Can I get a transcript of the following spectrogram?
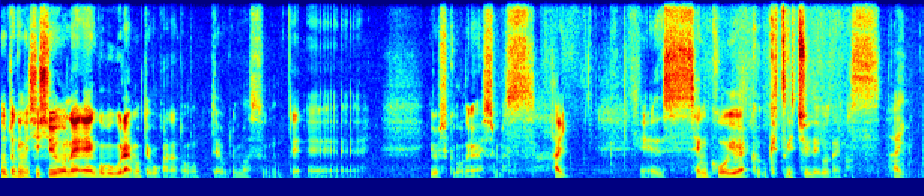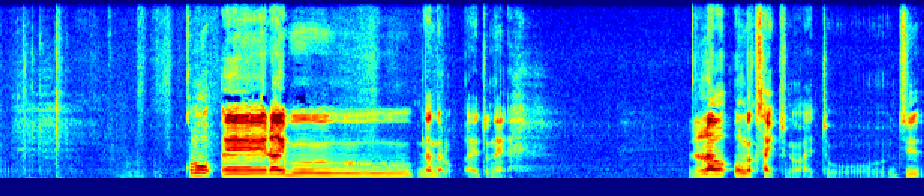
その時に刺繍をね、えー5部ぐらい持っていこうかなと思っておりますんで、えーよろしくお願いします。はい。えー先行予約受付中でございます。はい。この、えーライブ、なんだろう、えっ、とね、ララ音楽祭っていうのは、えっと、10,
